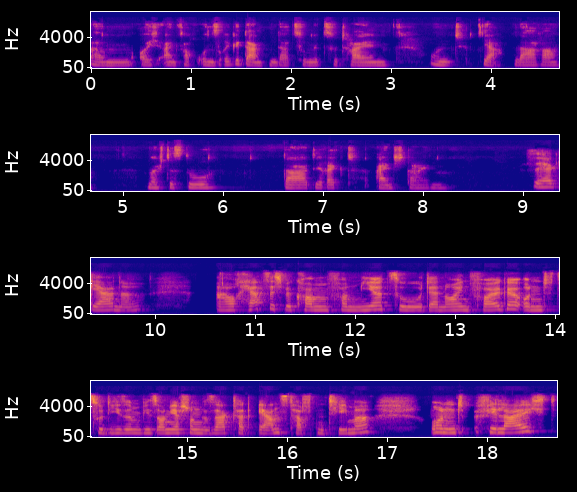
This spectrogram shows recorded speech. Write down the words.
ähm, euch einfach unsere Gedanken dazu mitzuteilen. Und ja, Lara, möchtest du da direkt einsteigen? Sehr gerne. Auch herzlich willkommen von mir zu der neuen Folge und zu diesem, wie Sonja schon gesagt hat, ernsthaften Thema. Und vielleicht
